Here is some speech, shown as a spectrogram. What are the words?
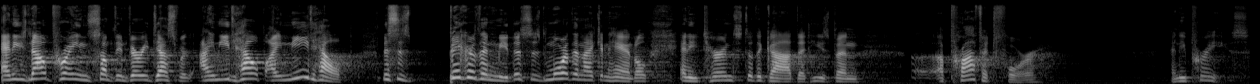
And he's now praying something very desperate. I need help. I need help. This is bigger than me. This is more than I can handle. And he turns to the God that he's been a prophet for, and he prays.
